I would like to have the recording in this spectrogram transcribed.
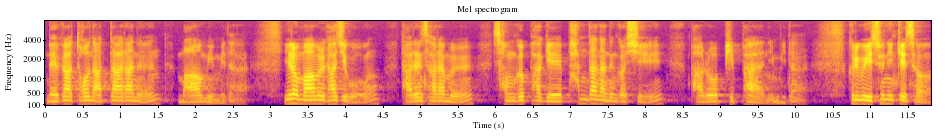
내가 더 낫다라는 마음입니다. 이런 마음을 가지고 다른 사람을 성급하게 판단하는 것이 바로 비판입니다. 그리고 예수님께서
